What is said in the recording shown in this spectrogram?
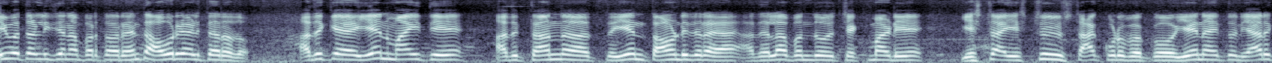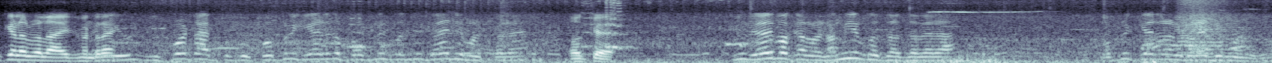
ಐವತ್ತಳ್ಳಿ ಜನ ಬರ್ತಾವ್ರೆ ಅಂತ ಅವ್ರು ಹೇಳ್ತಾ ಇರೋದು. ಅದಕ್ಕೆ ಏನು ಮಾಹಿತಿ? ಅದಕ್ಕೆ ತಂದು ಏನು ತೊಗೊಂಡಿದ್ದಾರೆ? ಅದೆಲ್ಲ ಬಂದು ಚೆಕ್ ಮಾಡಿ ಎಷ್ಟು ಎಷ್ಟು ಸ್ಟಾಕ್ ಕೊಡಬೇಕು? ಏನಾಯಿತು ಅಂತ ಯಾರು ಕೇಳಲ್ವಲ್ಲ ಯಜಮಾನ್ರೆ? ರಿಪೋರ್ಟ್ ಹಾಕ್ಬೇಕು. ಪಬ್ಲಿಕ್ ಹೇಳಿದ್ರೆ ಪಬ್ಲಿಕ್ ಬಂದು ಗಲಾಟೆ ಮಾಡ್ತಾರೆ. ಓಕೆ ನೀವು ಹೇಳ್ಬೇಕಲ್ವ? ನಮಗೆ ಗೊತ್ತಾಗ್ತದಲ್ಲ ಪಬ್ಲಿಕ್ ಹೇಳಿದ್ರೆ ಗಲಾಟೆ ಮಾಡೋದು.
